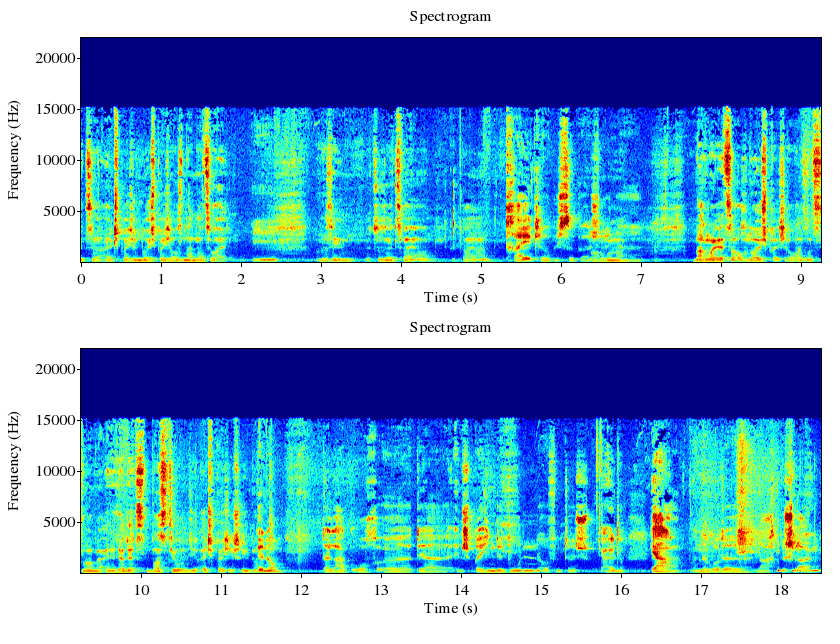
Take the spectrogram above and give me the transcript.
äh, zu Altsprech und Neusprech auseinanderzuhalten. Mhm. Und deswegen, jetzt so seit zwei Jahren, drei Jahren? Drei, glaube ich sogar machen schon. Wir, ja. Machen wir jetzt auch Neusprech, aber ansonsten waren wir eine der letzten Bastionen, die Altsprech geschrieben haben. Genau. Da lag auch äh, der entsprechende Duden auf dem Tisch. Der alte? Ja, und da wurde nachgeschlagen.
